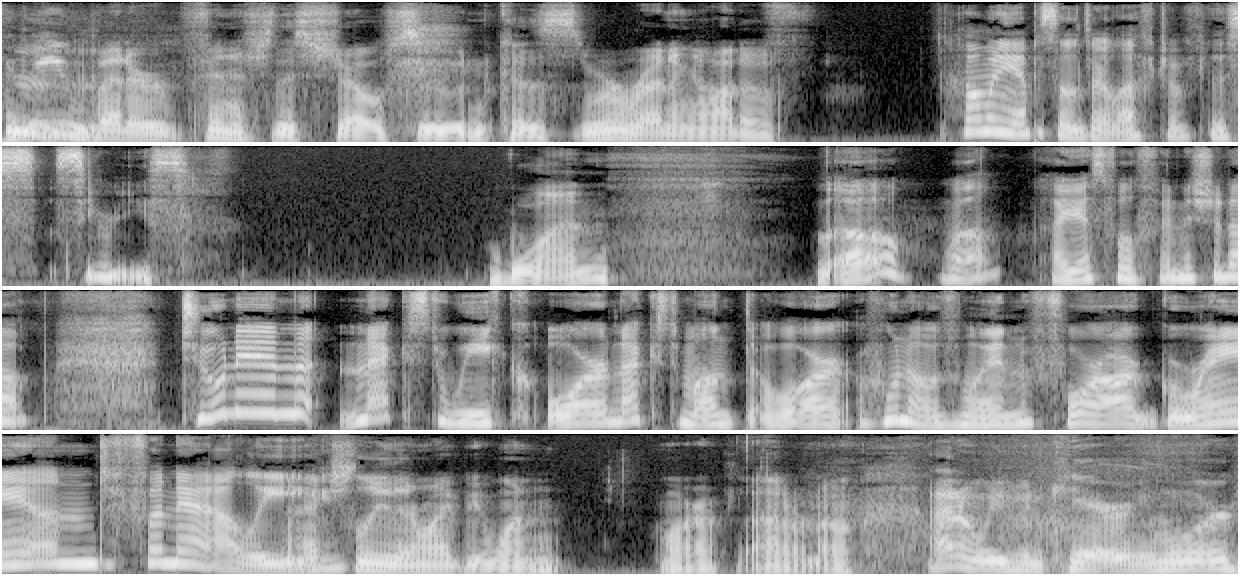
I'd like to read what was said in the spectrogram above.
we better finish this show soon because we're running out of How many episodes are left of this series? one. Oh, well, I guess we'll finish it up. Tune in next week or next month or who knows when for our grand finale. Actually, there might be one more. I don't know. I don't even care anymore.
